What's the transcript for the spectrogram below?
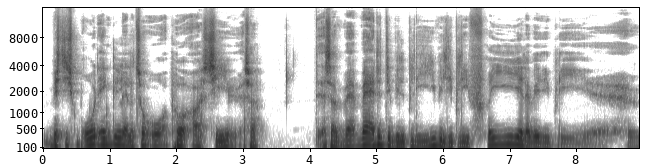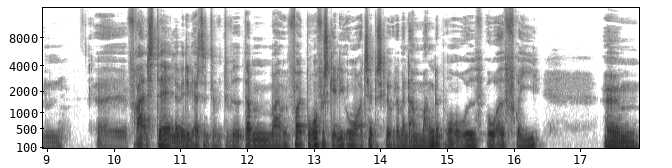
hvis de skulle bruge et enkelt eller to ord på at sige, altså, altså hvad, hvad er det, det vil blive? Vil de blive frie, eller vil de blive øh, øh, frelste, eller vil de, altså, du, du ved, der er mange, folk bruger forskellige ord til at beskrive det, men der er mange, der bruger ordet, ordet frie. Øhm,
